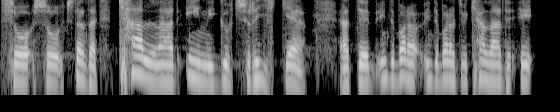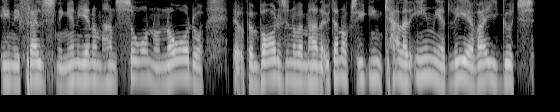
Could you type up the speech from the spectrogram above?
Så, så står det kallad in i Guds rike. Att eh, inte, bara, inte bara att du är kallad in i frälsningen genom hans son och nåd och uppenbarelsen av vem han är, utan också kallad in i att leva i Guds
